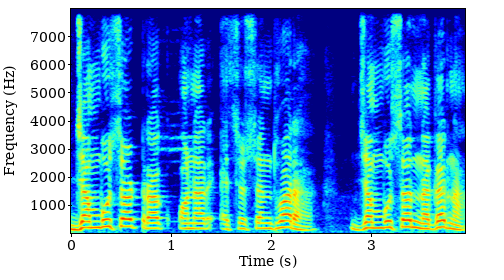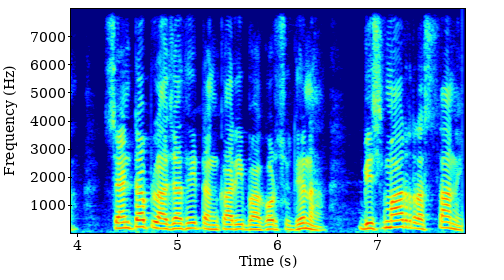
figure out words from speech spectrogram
જંબુસર ટ્રક ઓનર એસોસિએશન દ્વારા જંબુસર નગરના સેન્ટર પ્લાઝાથી ટંકારી ભાગોળ સુધીના બિસ્માર રસ્તાને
